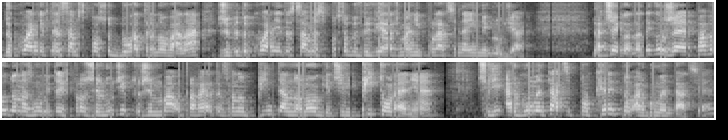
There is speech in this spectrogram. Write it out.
dokładnie w ten sam sposób była trenowana, żeby dokładnie te same sposoby wywierać manipulacje na innych ludziach. Dlaczego? Dlatego, że Paweł do nas mówi tutaj wprost, że ludzie, którzy ma, uprawiają tak zwaną pintanologię, czyli pitolenie, czyli argumentację, pokrętną argumentację,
